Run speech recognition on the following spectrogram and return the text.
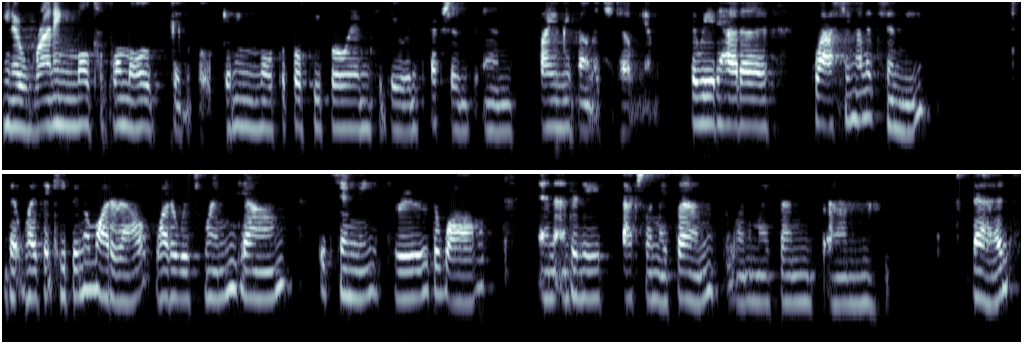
you know, running multiple mold samples, getting multiple people in to do inspections, and finally found the chaetomium. So we had had a flashing on a chimney that wasn't keeping the water out. Water was running down the chimney through the walls and underneath, actually, my son's, one of my son's um, beds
